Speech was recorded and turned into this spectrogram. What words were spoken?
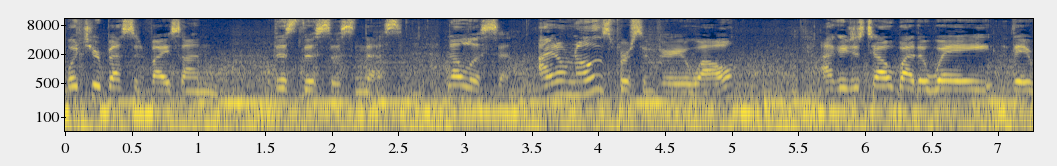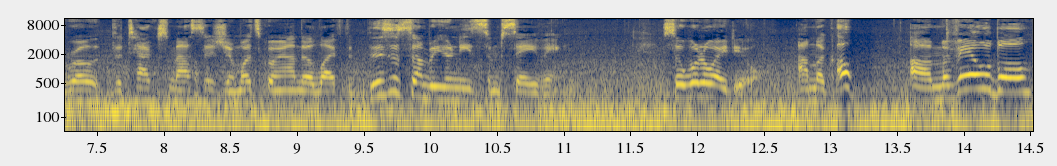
what's your best advice on this, this, this, and this? Now, listen, I don't know this person very well. I could just tell by the way they wrote the text message and what's going on in their life that this is somebody who needs some saving. So what do I do? I'm like, oh, I'm available,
